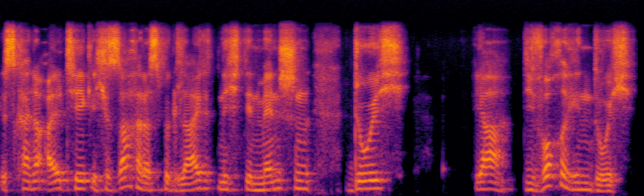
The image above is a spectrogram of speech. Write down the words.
ist keine alltägliche Sache. Das begleitet nicht den Menschen durch ja, die Woche hindurch.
